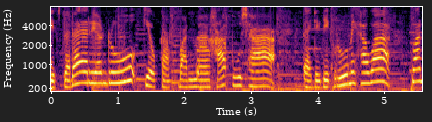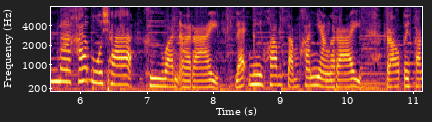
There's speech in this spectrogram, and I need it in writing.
ด็กๆจะได้เรียนรู้เกี่ยวกับวันมาฆบูชา แต่เด็กๆรู้ไหมคะว่า วันมาฆบูชาคือวันอะไร และมีความสำคัญอย่างไร เราไปฟัง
